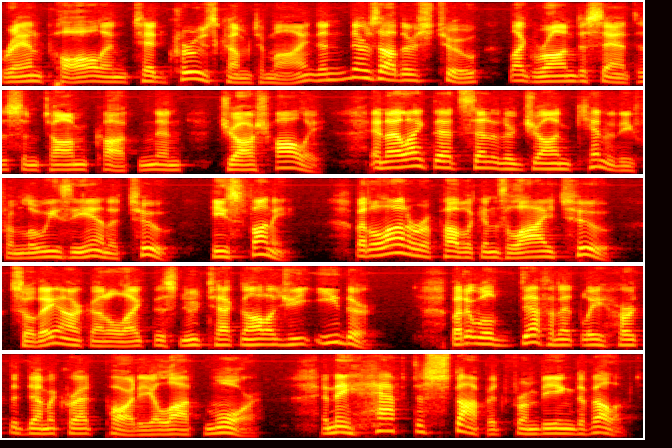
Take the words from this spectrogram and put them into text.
Rand Paul and Ted Cruz come to mind, and there's others too, like Ron DeSantis and Tom Cotton and Josh Hawley. And I like that Senator John Kennedy from Louisiana, too. He's funny. But a lot of Republicans lie, too, so they aren't going to like this new technology either. But it will definitely hurt the Democrat Party a lot more. And they have to stop it from being developed.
